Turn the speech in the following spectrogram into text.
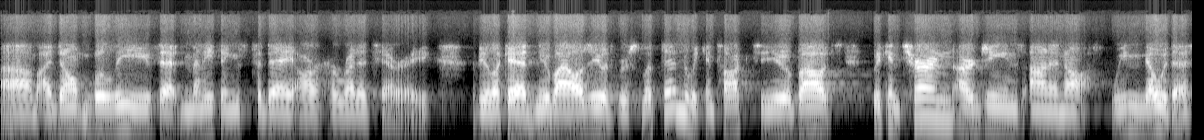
Um, I don't believe that many things today are hereditary. If you look at new biology with Bruce Lipton, we can talk to you about we can turn our genes on and off. We know this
